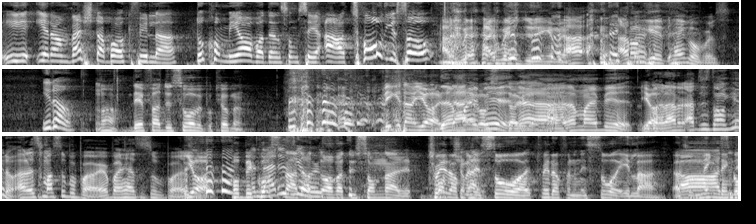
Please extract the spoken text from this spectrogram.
i eran värsta bakfylla, då kommer jag vara den som säger I told you so! I wish du ringer mig. I, I don't get hangovers. You don't? No. Det är för att du sover på klubben. Vilket han gör. That det might be it. tagit. Yeah, Ja. that might be it. Yeah. But I, I just don't get them. It's my superpower. Everybody has a superpower. Ja, på that is bekostnad yours. av, att du somnar Trade-offen är, så, trade-offen är så illa. Alltså Ja, mängden alltså, det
